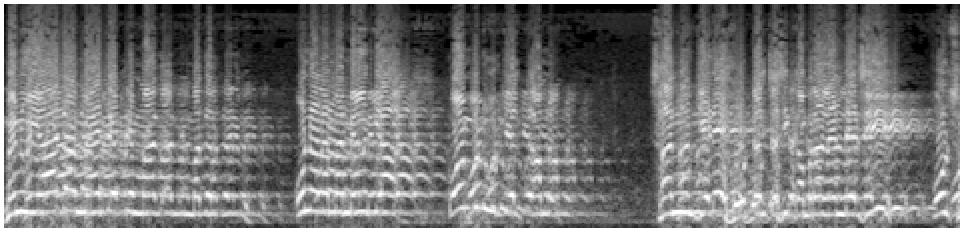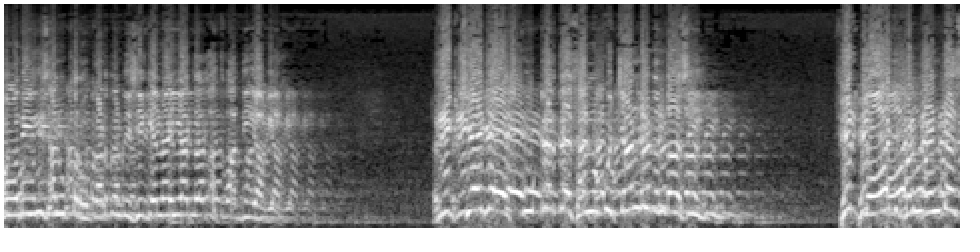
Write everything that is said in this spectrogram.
ਮੈਨੂੰ ਯਾਦ ਆ, ਮੈਂ ਤੇ ਆਪਣੇ ਮਾਤਾ ਮਦਰ ਉਹਨਾਂ ਨਾਲ ਮੈਂ ਮਿਲ ਗਿਆ। ਕੋਇੰਬਟੂਰ ਜੇਲ੍ਹ ਕੰਮ? ਸਾਨੂੰ ਜਿਹੜੇ ਹੋਟਲ 'ਚ ਅਸੀਂ ਕਮਰਾ ਲੈਂਦੇ ਸੀ, ਪੁਲਿਸ ਆਉਂਦੀ ਸੀ, ਸਾਨੂੰ ਘਰੋਂ ਕੱਢ ਦਿੰਦੀ ਸੀ, ਕਹਿੰਦਾ ਯਾਰ ਤਾਂ ਅਤਵਾਦੀ ਆ ਗਿਆ ਰਿਕਸ਼ੇ ਦੇ ਸਕੂਟਰ ਤੇ ਸਾਨੂੰ ਕੋਈ ਚੜ੍ਹ ਨਹੀਂ ਦਿੰਦਾ ਸੀ। ਫਿਰ ਜਾਰਜ ਫਰਨੈਂਡਸ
